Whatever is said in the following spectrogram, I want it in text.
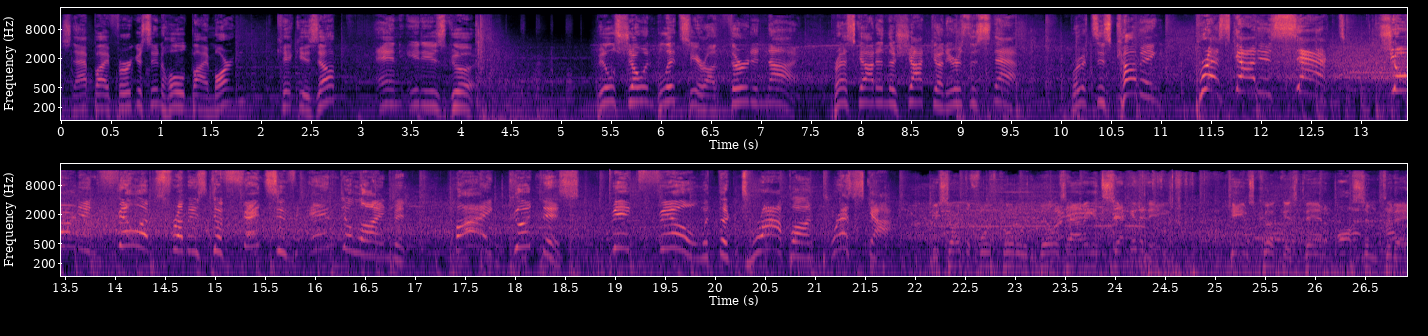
Snap by Ferguson, hold by Martin. Kick is up, and it is good. Bill showing blitz here on third and nine. Prescott in the shotgun. Here's the snap. Blitz is coming. Prescott is sacked. Jordan Phillips from his defensive end alignment. My goodness. Big Phil with the drop on Prescott. We start the fourth quarter with the Bills having it second and eight. James Cook has been awesome today.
